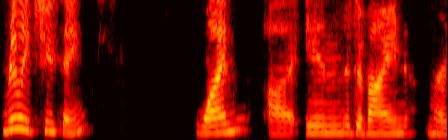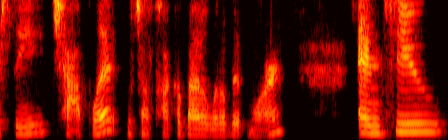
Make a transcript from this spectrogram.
Really, two things. One, uh, in the Divine Mercy Chaplet, which I'll talk about a little bit more, and two,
